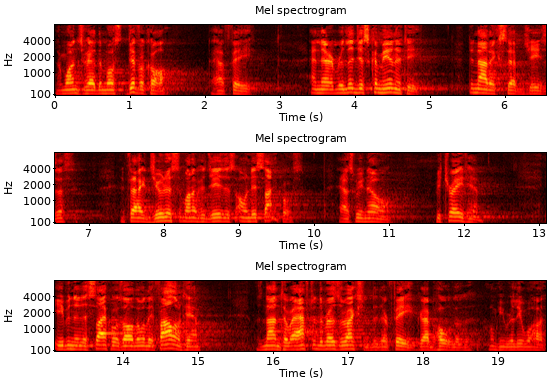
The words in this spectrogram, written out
the ones who had the most difficult to have faith. And their religious community did not accept Jesus. In fact, Judas, one of Jesus' own disciples, as we know, betrayed him. Even the disciples, although they followed him, it was not until after the resurrection that their faith grabbed hold of whom he really was.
